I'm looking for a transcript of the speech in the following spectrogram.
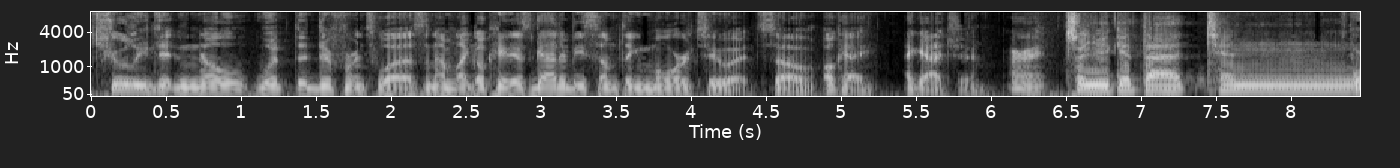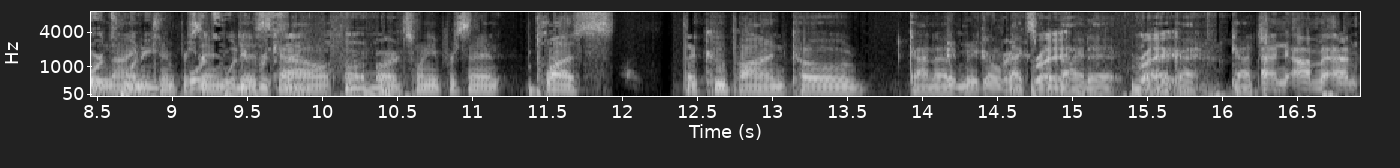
truly didn't know what the difference was, and I'm like, okay, there's got to be something more to it. So, okay, I got you. All right. So you get that 10 Or 20 10 or percent 20%. discount Mhm. or, or 20% plus the coupon code kind of Immediately. expedite it. Right. Okay. Gotcha. And um, um,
